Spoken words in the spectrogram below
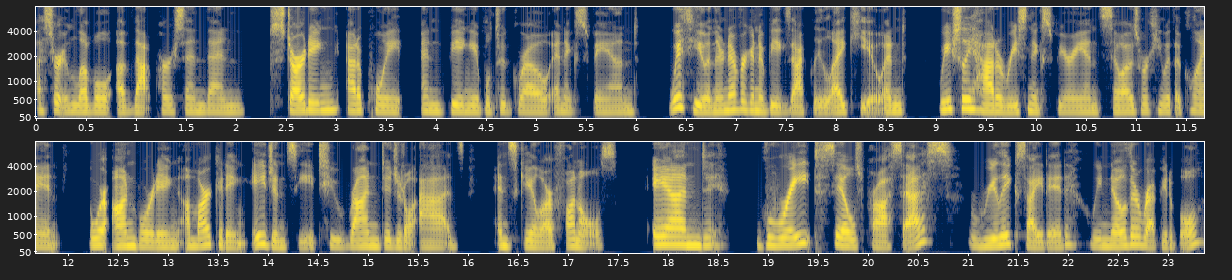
a certain level of that person then starting at a point and being able to grow and expand with you. And they're never going to be exactly like you. And we actually had a recent experience. So I was working with a client, we're onboarding a marketing agency to run digital ads and scale our funnels. And great sales process, really excited. We know they're reputable.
